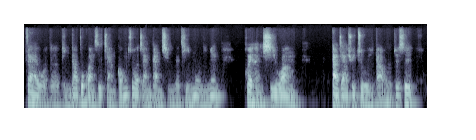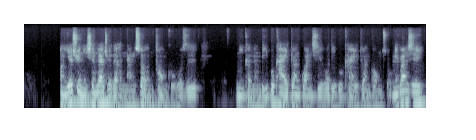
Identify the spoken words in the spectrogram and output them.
在我的频道，不管是讲工作、讲感情的题目里面，会很希望大家去注意到的，就是，嗯，也许你现在觉得很难受、很痛苦，或是你可能离不开一段关系或离不开一段工作，没关系，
